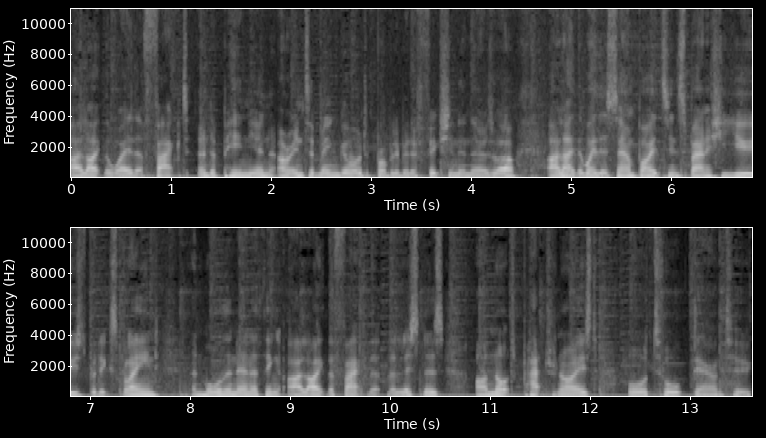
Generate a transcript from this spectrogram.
I like the way that fact and opinion are intermingled, probably a bit of fiction in there as well. I like the way that sound bites in Spanish are used but explained. And more than anything, I like the fact that the listeners are not patronized or talked down to.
